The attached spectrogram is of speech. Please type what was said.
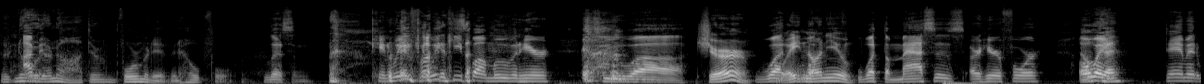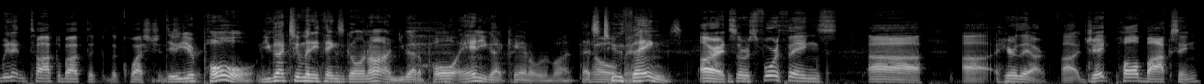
No, I'm- they're not. They're informative and helpful. Listen, can we can we keep suck. on moving here to uh, Sure. what Waiting what- on you. What the masses are here for? Oh wait, Okay. Damn it, we didn't talk about the the questions. Do your poll. You got too many things going on. You got a poll and you got candle of the month. That's Oh, two man. things. All right, so there's four things. Uh, uh, here they are. Uh, Jake Paul boxing.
